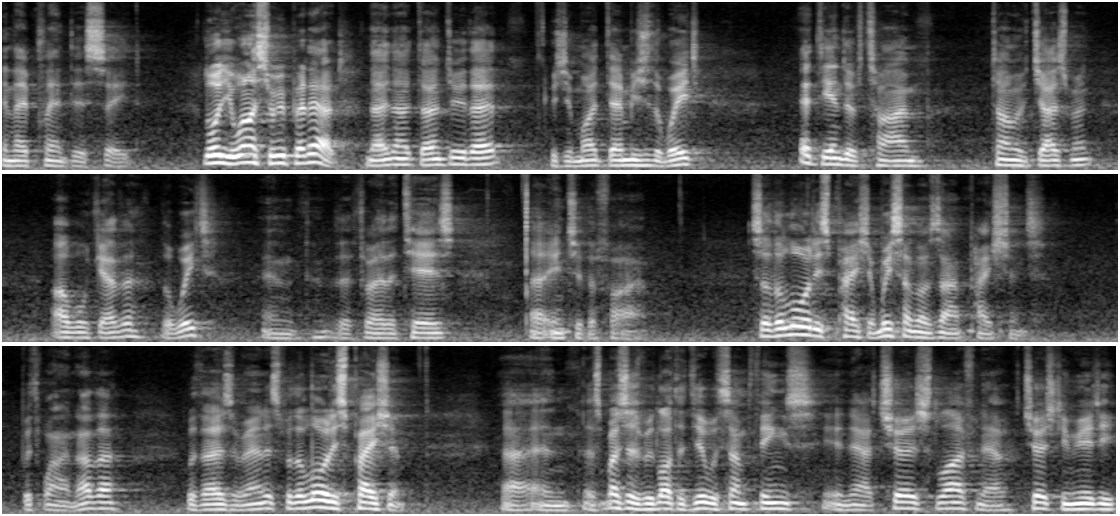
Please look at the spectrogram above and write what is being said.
and they planted their seed. Lord, you want us to rip it out? No, no, don't do that because you might damage the wheat. At the end of time, time of judgment, I will gather the wheat and the, throw the tares uh, into the fire. So the Lord is patient. We sometimes aren't patient with one another, with those around us, but the Lord is patient. Uh, and as much as we'd like to deal with some things in our church life, in our church community,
